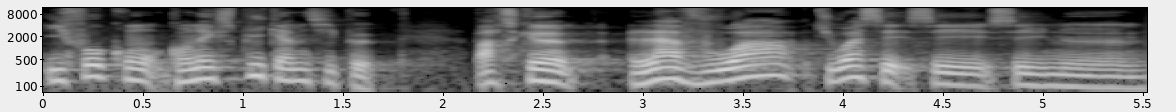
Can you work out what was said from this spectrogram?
il faut qu'on explique un petit peu. Parce que la voix, tu vois, c'est une,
